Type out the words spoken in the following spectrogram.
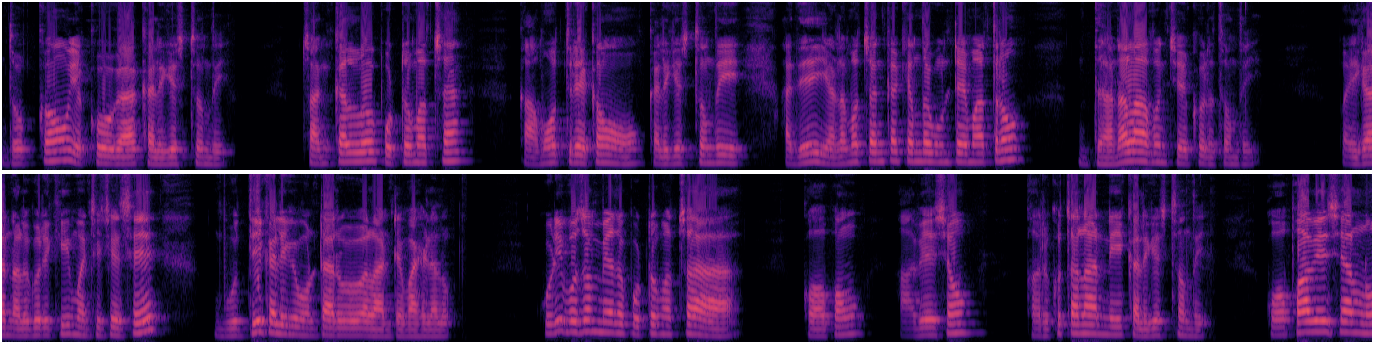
దుఃఖం ఎక్కువగా కలిగిస్తుంది. చంకల్లో పుట్టుమచ్చ కామోద్రేకం కలిగిస్తుంది. అదే ఎడమ చంక కింద ఉంటే మాత్రం ధనలాభం చేకూరుతుంది. పైగా నలుగురికి మంచి చేసే బుద్ధి కలిగి ఉంటారు అలాంటి మహిళలు. కుడి భుజం మీద పుట్టుమచ్చ కోపం ఆవేశం కరుకుతనాన్ని కలిగిస్తుంది. కోపావేశాలను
